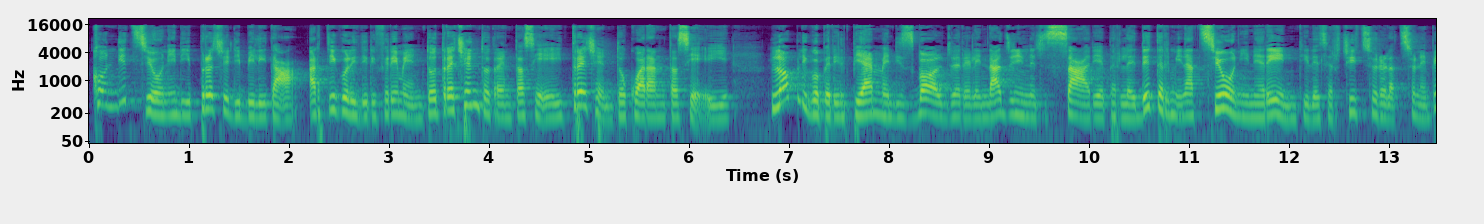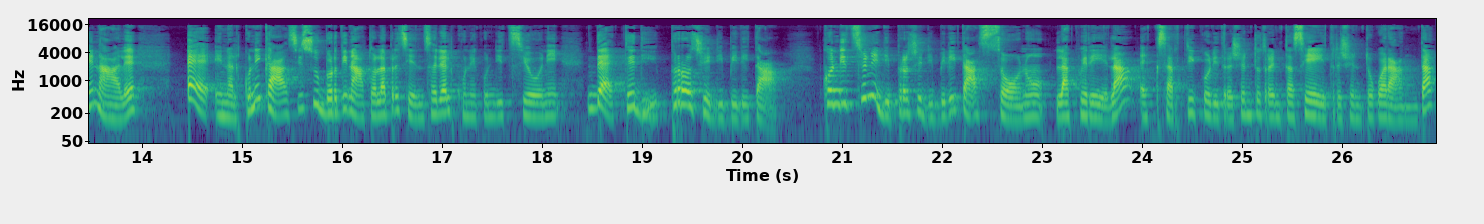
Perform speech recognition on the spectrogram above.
Condizioni di procedibilità. Articoli di riferimento 336-346. L'obbligo per il PM di svolgere le indagini necessarie per le determinazioni inerenti all'esercizio dell'azione penale è in alcuni casi subordinato alla presenza di alcune condizioni dette di procedibilità. Condizioni di procedibilità sono la querela, ex articoli 336 e 340,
